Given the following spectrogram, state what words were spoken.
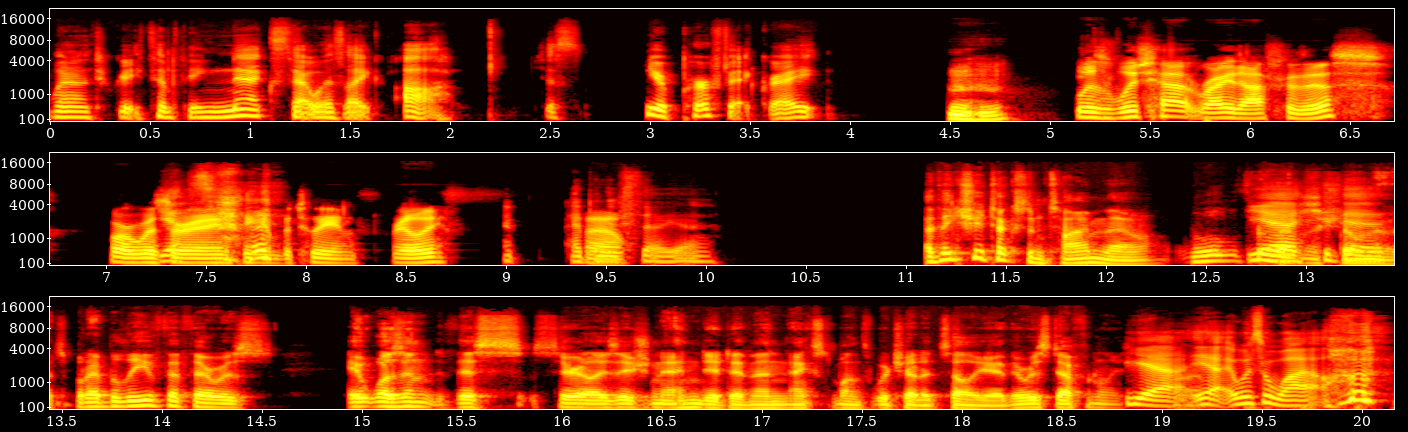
went on to create something next that was like, ah, just you're perfect, right? Mhm. Was Witch Hat right after this? Or was there anything in between? Really? I believe Wow. so, yeah. I think she took some time though. We'll throw Yeah, that in the she show did. notes. But I believe that there was it wasn't this serialization ended and then next month Witch tell you There was definitely Yeah, time. yeah, it was a while.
